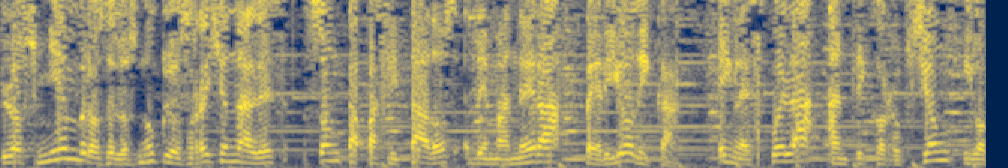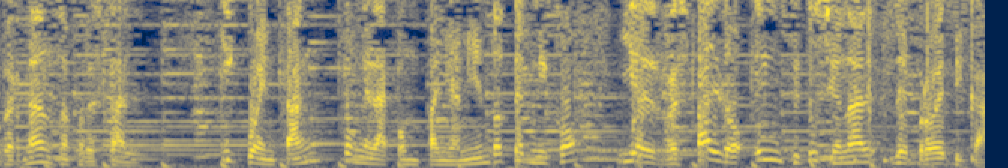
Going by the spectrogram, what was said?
Los miembros de los núcleos regionales son capacitados de manera periódica en la Escuela Anticorrupción y Gobernanza Forestal y cuentan con el acompañamiento técnico y el respaldo institucional de Proética,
